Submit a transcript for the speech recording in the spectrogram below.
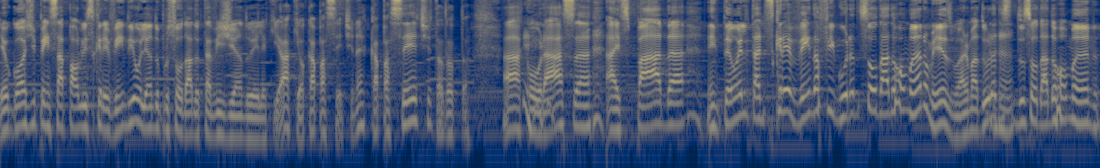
Eu gosto de pensar Paulo escrevendo e olhando pro soldado que tá vigiando ele aqui. Ah, aqui, ó, capacete, né? Capacete, tal, tal, tal. A couraça, a espada. Então ele tá descrevendo a figura do soldado romano mesmo, a armadura uhum. do, do soldado romano.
